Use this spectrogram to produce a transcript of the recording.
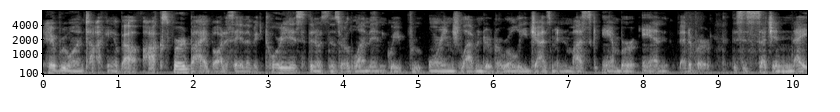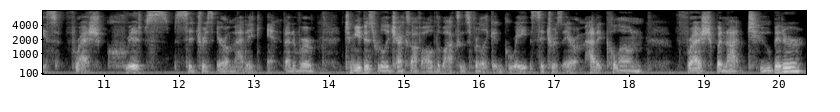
everyone talking about Oxford by Boadicea the Victorious. The notes in this are lemon, grapefruit, orange, lavender, neroli, jasmine, musk, amber, and vetiver. This is such a nice, fresh, crisp, citrus aromatic and vetiver. To me, this really checks off all the boxes for like a great citrus aromatic cologne. Fresh, but not too bitter.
